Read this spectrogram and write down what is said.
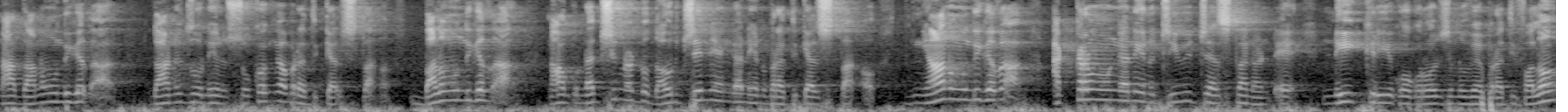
నా ధనం ఉంది కదా దానితో నేను సుఖంగా బ్రతికేస్తాను. బలం ఉంది కదా నాకు నచ్చినట్టు దౌర్జన్యంగా నేను బ్రతికేస్తాను. జ్ఞానం ఉంది కదా అక్రమంగా నేను జీవించేస్తానంటే నీ క్రియకు ఒక రోజు నువ్వే ప్రతిఫలం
